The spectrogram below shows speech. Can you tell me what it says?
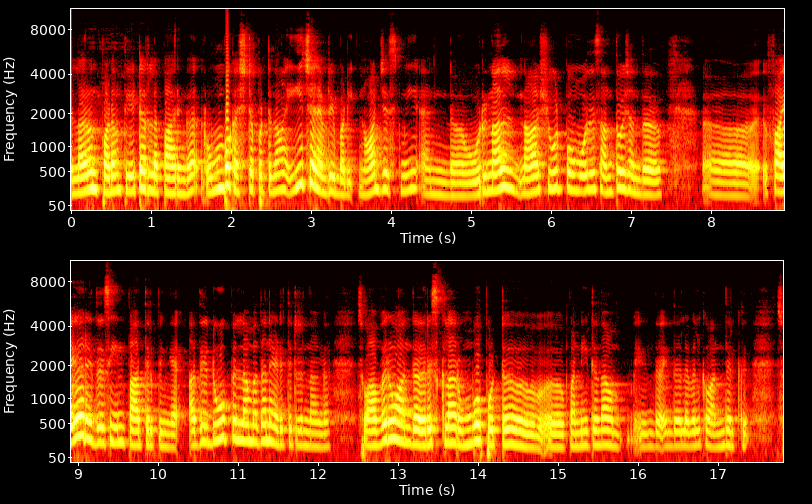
எல்லாரும் படம் தேட்டரில் பாருங்கள் ரொம்ப கஷ்டப்பட்டு தான் each and everybody not just me and ஒரு நாள் நான் ஷூட் போகும்போது சந்தோஷ் அந்த ஃபயர் இது சீன் பார்த்துருப்பீங்க. அது டூப் இல்லாமல் தானே எடுத்துகிட்டு இருந்தாங்க. ஸோ அவரும் அந்த ரிஸ்க்லாம் ரொம்ப போட்டு பண்ணிட்டு தான் இந்த இந்த லெவலுக்கு வந்திருக்கு. So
